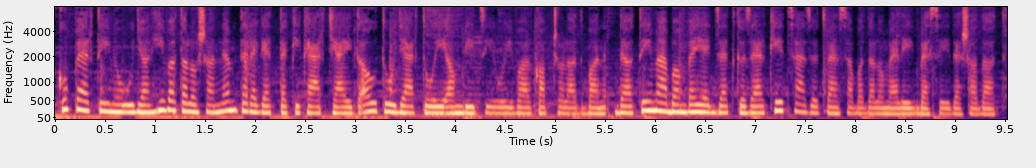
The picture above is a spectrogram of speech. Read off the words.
Cupertino ugyan hivatalosan nem teregette ki kártyáit autógyártói ambícióival kapcsolatban, de a témában bejegyzett közel 250 szabadalom elég beszédes adat.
